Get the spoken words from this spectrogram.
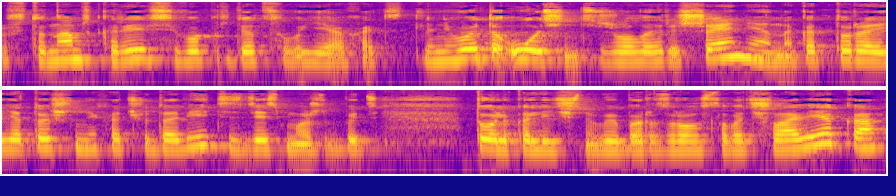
что нам, скорее всего, придется уехать. Для него это очень тяжелое решение, на которое я точно не хочу давить. Здесь может быть только личный выбор взрослого человека.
